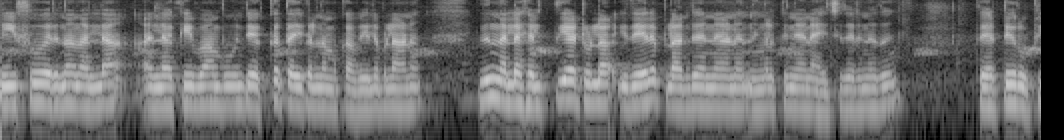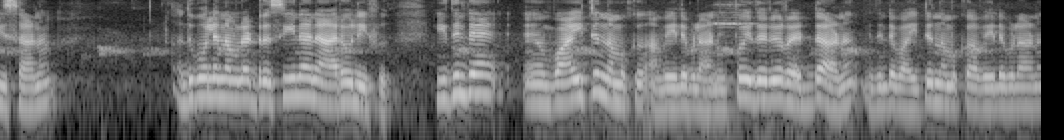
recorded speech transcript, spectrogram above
ലീഫ് വരുന്ന നല്ല ലക്കി ബാമ്പുവിന്റെ ഒക്കെ തൈകൾ നമുക്ക് അവൈലബിൾ ആണ്. ഇത് നല്ല ഹെൽത്തി ആയിട്ടുള്ള ഇതേ പ്ലാന്റ് തന്നെയാണ് നിങ്ങൾക്ക് ഞാൻ അയച്ചു തരുന്നത്. തേർട്ടി റുപ്പീസാണ് അതുപോലെ നമ്മുടെ ഡ്രസീന നാരോ ലീഫ് ഇതിന്റെ വൈറ്റും നമുക്ക് അവൈലബിൾ ആണ്. ഇപ്പോൾ ഇതൊരു റെഡാണ് ഇതിന്റെ വൈറ്റും നമുക്ക് അവൈലബിൾ ആണ്.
